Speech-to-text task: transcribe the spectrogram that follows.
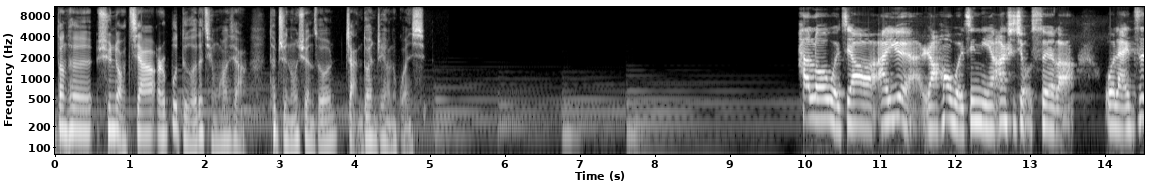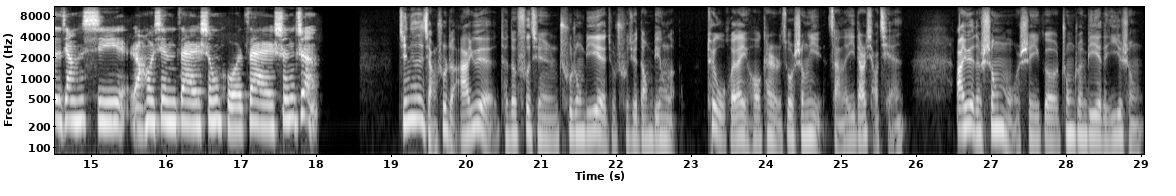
当他寻找家而不得的情况下，他只能选择斩断这样的关系。Hello，我叫阿月，然后我今年二十九岁了，我来自江西，然后现在生活在深圳。今天的讲述者阿月，他的父亲初中毕业就出去当兵了。退伍回来以后，开始做生意，攒了一点小钱。阿月的生母是一个中专毕业的医生，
